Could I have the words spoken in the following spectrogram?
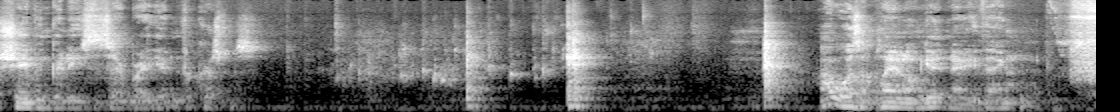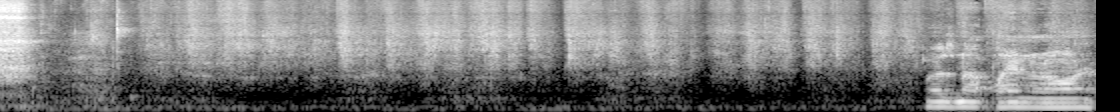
Shaving goodies is everybody getting for Christmas? I wasn't planning on getting anything. I was not planning on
